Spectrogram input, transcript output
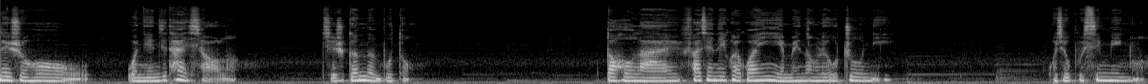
那时候我年纪太小了，其实根本不懂。到后来发现那块观音也没能留住你，我就不信命了。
